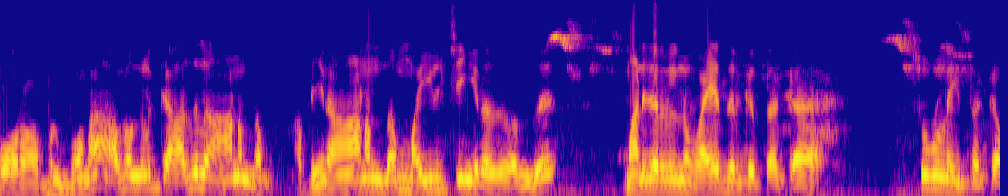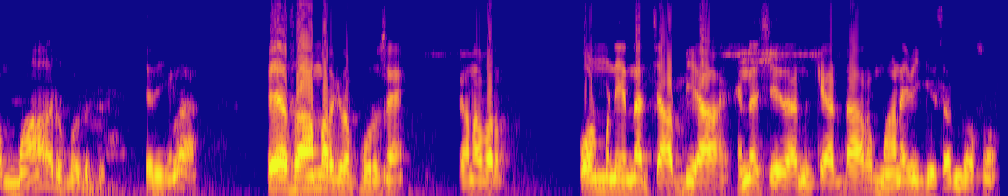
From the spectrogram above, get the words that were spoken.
போகிறோம் அப்படின்னு போனால் அவங்களுக்கு அதில் ஆனந்தம். அப்படிங்கிற ஆனந்தம் மகிழ்ச்சிங்கிறது வந்து மனிதர்களின் வயதிற்கு தக்க சூழ்நிலைக்கு தக்க மாறுபடுது. சரிங்களா? பேசாமல் இருக்கிற புருஷன் கணவர் ஃபோன் பண்ணி என்ன சாப்பிட்டியா என்ன செய்கிறான்னு கேட்டாலும் மனைவிக்கு சந்தோஷம்.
